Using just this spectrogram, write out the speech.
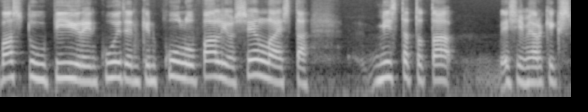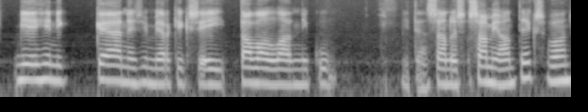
vastuupiirin kuitenkin kuuluu paljon sellaista, mistä tota, esimerkiksi miehenikään esimerkiksi ei tavallaan niinku, miten sanoisi, Sami anteeksi vaan.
